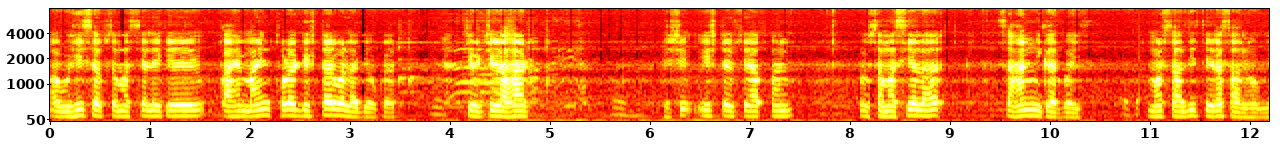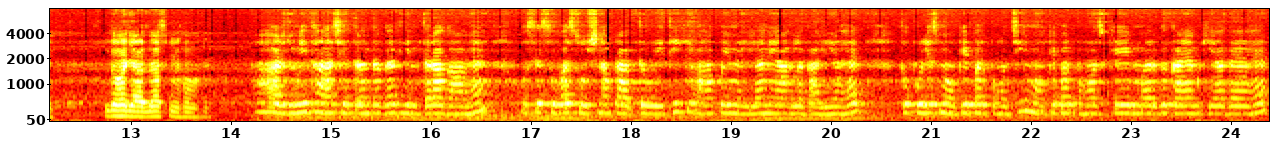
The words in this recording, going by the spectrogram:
और वही सब समस्या लेके काहे माइंड थोड़ा डिस्टर्ब लगे ओकर। चिड़चिड़ाहट। इस टाइप से अपन समस्या ला सहन नहीं कर पाई। मोर शादी तेरह साल होगी 2010 में है हाँ, अर्जुनी थाना क्षेत्र अंतर्गत लिमतरा गाँव है। उसे सुबह सूचना प्राप्त हुई थी कि वहाँ कोई महिला ने आग लगा लिया है। तो पुलिस मौके पर पहुँची। मौके पर पहुँच के मर्ग कायम किया गया है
